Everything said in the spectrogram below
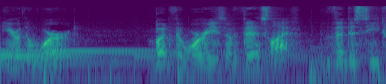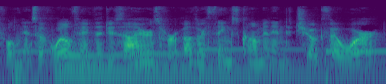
hear the word. But the worries of this life, the deceitfulness of wealth and the desires for other things come in and choke the word,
